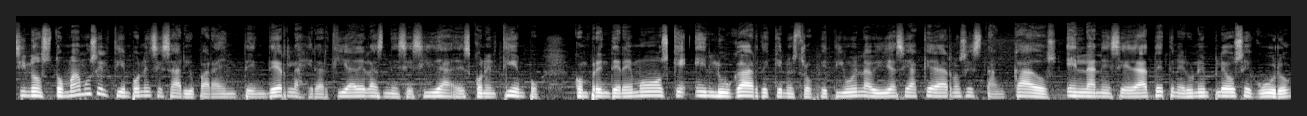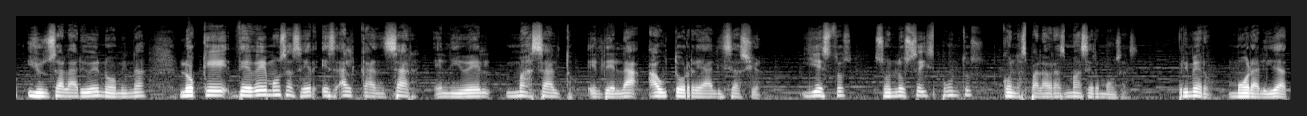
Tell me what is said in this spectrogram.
Si nos tomamos el tiempo necesario para entender la jerarquía de las necesidades con el tiempo, comprenderemos que en lugar de que nuestro objetivo en la vida sea quedarnos estancados en la necesidad de tener un empleo seguro y un salario de nómina, lo que debemos hacer es alcanzar el nivel más alto, el de la autorrealización. Y estos son los seis puntos con las palabras más hermosas. Primero, moralidad.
